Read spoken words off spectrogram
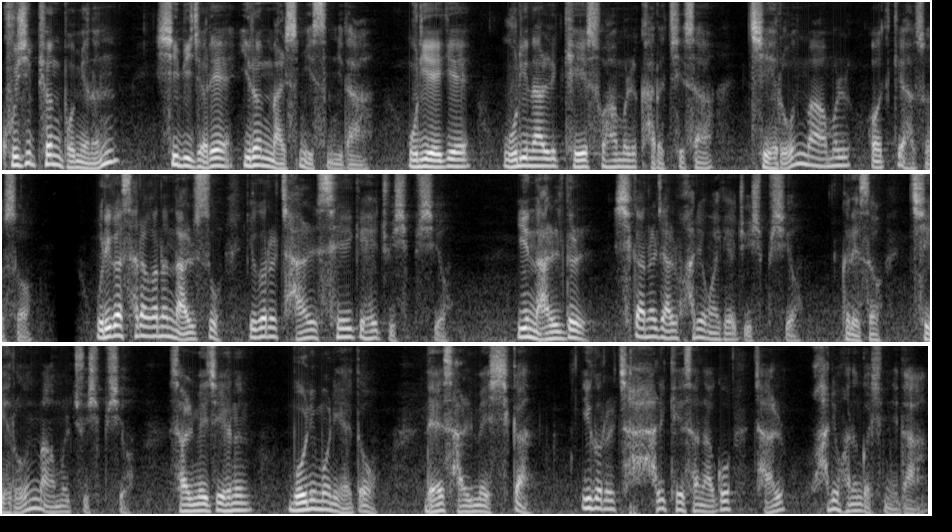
90편 보면은 12절에 이런 말씀이 있습니다. 우리에게 우리 날 계수함을 가르치사 지혜로운 마음을 얻게 하소서. 우리가 살아가는 날수 이거를 잘 세게 해 주십시오. 이 날들 시간을 잘 활용하게 해 주십시오. 그래서 지혜로운 마음을 주십시오. 삶의 지혜는 뭐니 뭐니 해도 내 삶의 시간 이거를 잘 계산하고 잘 활용하는 것입니다.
